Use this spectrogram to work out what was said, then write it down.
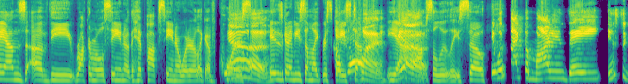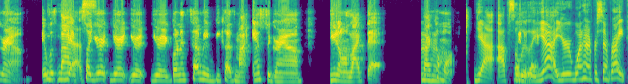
fans of the rock and roll scene or the hip hop scene or whatever. Like, of course, Yeah. it is going to be some like risque Come stuff. on. Yeah, absolutely. So, It was like the modern day Instagram. It was like Yes. so you're you're you're you're gonna tell me because my Instagram you don't like that. Like, mhm. come on. Yeah, absolutely. Anyway. Yeah, you're 100% right.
